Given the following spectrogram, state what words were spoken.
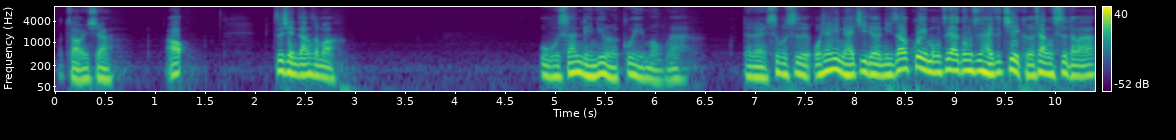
我找一下。好，之前涨什么？五三零六的贵盟啊，对不对？是不是？我相信你还记得。你知道贵盟这家公司还是借壳上市的吗？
